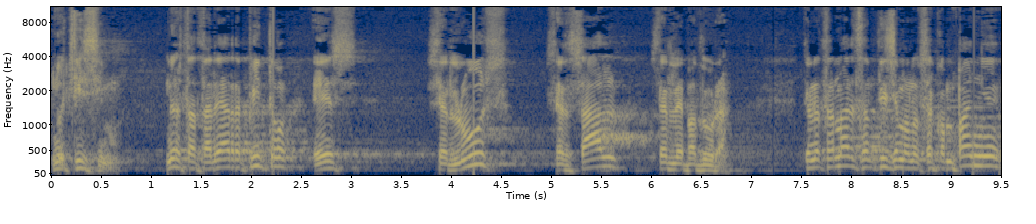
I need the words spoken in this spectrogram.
Muchísimo. Nuestra tarea, repito, es ser luz, ser sal, ser levadura. Que nuestra Madre Santísima nos acompañe,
